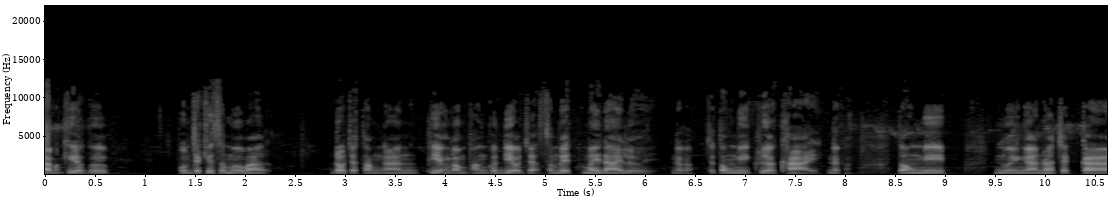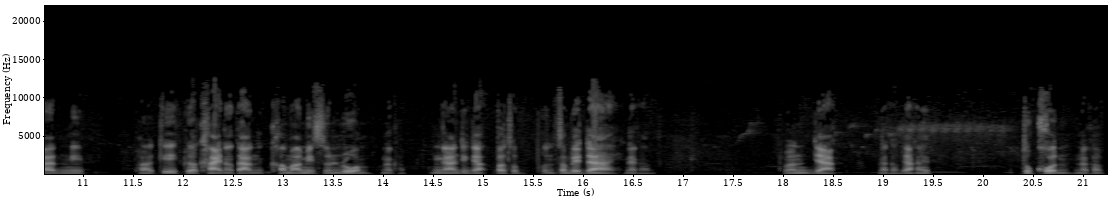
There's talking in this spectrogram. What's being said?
สามัคคีก็คือ ผมจะคิดเสมอว่า เราจะทำงานเพียงลำพังคนเดียวจะสำเร็จไม่ได้เลยนะครับ จะต้องมีเครือข่ายนะครับ ต้องมีหน่วยงานราชการมีภาคีเครือข่ายต่างๆ เข้ามามีส่วนร่วมนะครับ งานจึงจะประสบผลสำเร็จได้นะครับเพราะฉะนั้นอยากนะครับอยากให้ทุกคนนะครับ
